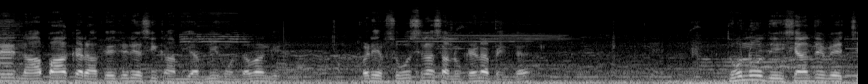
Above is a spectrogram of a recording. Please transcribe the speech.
ਦੇ ਨਾਪਾਕ ਇਰਾਦੇ ਜਿਹੜੇ ਅਸੀਂ ਕਾਮਯਾਬ ਨਹੀਂ ਹੋਣ ਦੇਵਾਂਗੇ। ਬੜੇ ਅਫਸੋਸ ਨਾਲ ਸਾਨੂੰ ਕਹਿਣਾ ਪੈਂਦਾ ਦੋਨੋਂ ਦੇਸ਼ਾਂ ਦੇ ਵਿੱਚ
